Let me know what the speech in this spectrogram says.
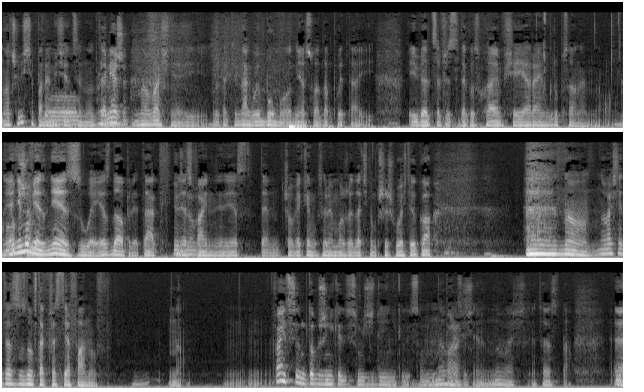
No oczywiście parę Po miesięcy. No, premierze. Tego, no właśnie, i że taki nagły boom odniosła ta płyta i, i wielce wszyscy tego słuchają się jarają Grupsonem. No. No ja nie mówię, nie jest zły, jest dobry, tak. Jest, dobry. fajny, jest tym człowiekiem, który może dać tą przyszłość, tylko e, no, no właśnie to jest znów ta kwestia fanów. No. Fajni są dobrzy, niekiedy są źli, niekiedy są No bardzo właśnie, no właśnie, to jest to. E,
